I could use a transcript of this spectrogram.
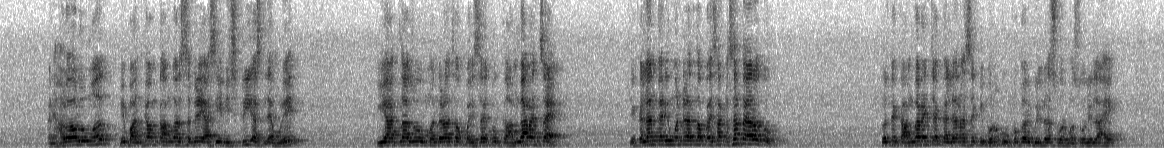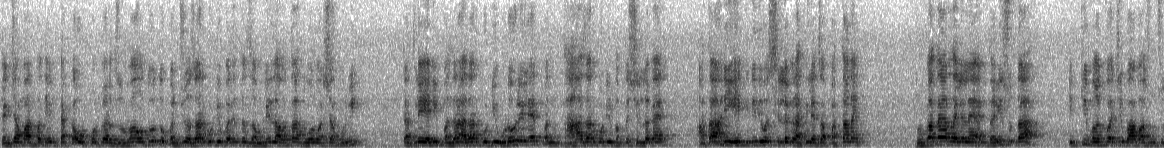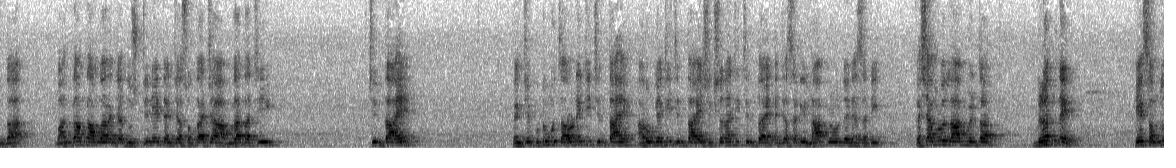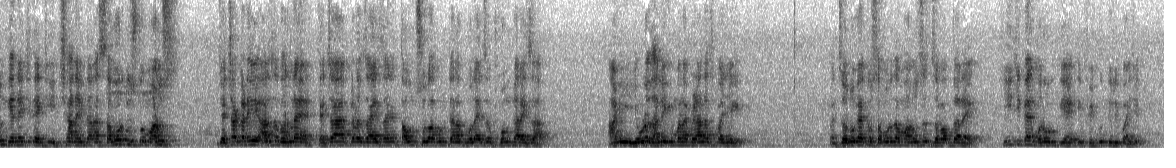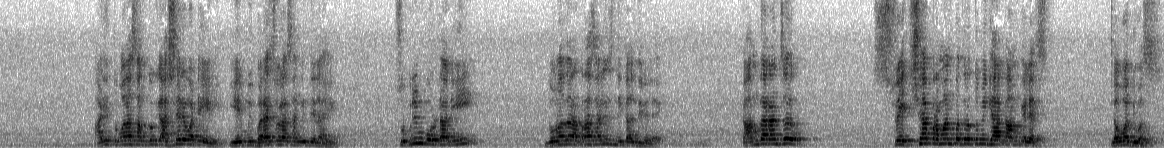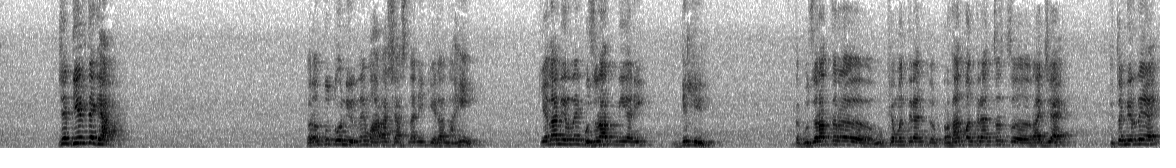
आणि हळूहळू मग हे बांधकाम कामगार सगळे असे निष्क्रिय असल्यामुळे यातला जो मंडळाचा पैसा आहे तो कामगारांचा आहे. ते कल्याणकारी मंडळातला पैसा कसा तयार होतो? तर ते कामगारांच्या कल्याणासाठी म्हणून उपकर बिल्डर्सवर बसवलेला आहे. त्यांच्यामार्फत एक टक्का उपकर जमा होतो. तो पंचवीस हजार कोटीपर्यंत जमलेला होता. दोन वर्षापूर्वी त्यातले यांनी पंधरा हजार कोटी उडवलेले आहेत. पण दहा हजार कोटी फक्त शिल्लक आहेत. आता आणि हे किती दिवस शिल्लक राहतील याचा पत्ता नाही. धोका तयार झालेला आहे. आणि तरीसुद्धा इतकी महत्त्वाची बाब असूनसुद्धा बांधकाम कामगारांच्या दृष्टीने त्यांच्या स्वतःच्या अपघाताची चिंता आहे. त्यांचे कुटुंब चालवण्याची चिंता आहे आरोग्याची चिंता आहे शिक्षणाची चिंता आहे त्याच्यासाठी लाभ मिळवून देण्यासाठी कशामुळे लाभ मिळतात मिळत नाहीत हे समजून घेण्याची त्यांची इच्छा नाही. त्यांना समोर दिसतो माणूस ज्याच्याकडे अर्ज भरला आहे त्याच्याकडं जायचं आणि ताऊन सुरुवात करून त्याला बोलायचं फोन करायचा. आणि एवढं झालं की मला मिळालंच पाहिजे. पण जणू काय तो समोरचा माणूसच जबाबदार आहे. ही जी काय मनोवृत्ती आहे ती फेकून दिली पाहिजे. आणि तुम्हाला सांगतो की आश्चर्य वाटेल की हे मी बऱ्याच वेळा सांगितलेलं आहे. सुप्रीम कोर्टाने दोन हजार अठरा सालीच निकाल दिलेला आहे. कामगारांचं स्वेच्छा प्रमाणपत्र तुम्ही घ्या काम केल्यास. नव्वद दिवस. जे देईल ते घ्या. परंतु तो निर्णय महाराष्ट्र शासनाने केला नाही. केला निर्णय गुजरातनी आणि दिल्लीनी. तर गुजरात तर मुख्यमंत्र्यांचं प्रधानमंत्र्यांचंच राज्य आहे. तिथं निर्णय आहे.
